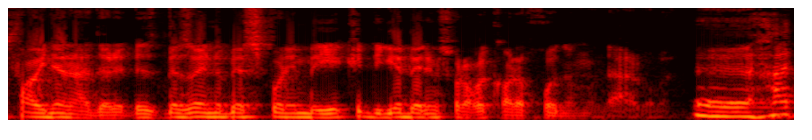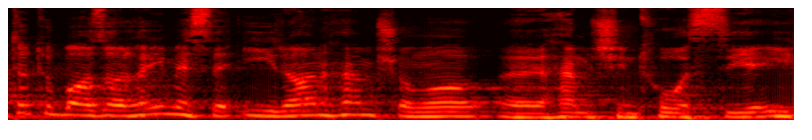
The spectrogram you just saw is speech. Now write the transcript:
فایده نداره. بذار اینو بسپریم به یکی دیگه بریم سراغ کار خودمون در واقع. حتی تو بازارهایی مثل ایران هم شما همچین توصیه ای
